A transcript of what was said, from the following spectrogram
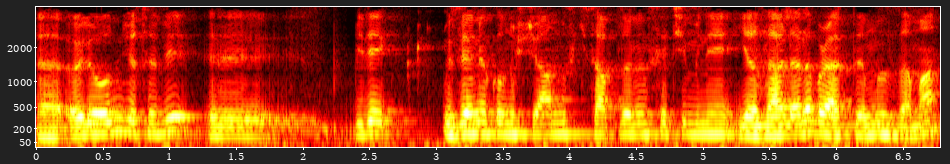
E, öyle olunca tabii e, bir de üzerine konuşacağımız kitapların seçimini yazarlara bıraktığımız zaman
